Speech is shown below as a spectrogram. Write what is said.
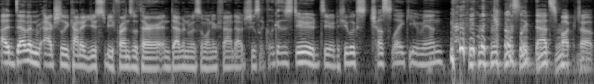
uh, Devin actually kind of used to be friends with her, and Devin was the one who found out. She's like, "Look at this dude, dude. He looks just like you, man." I was like, "That's fucked up.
